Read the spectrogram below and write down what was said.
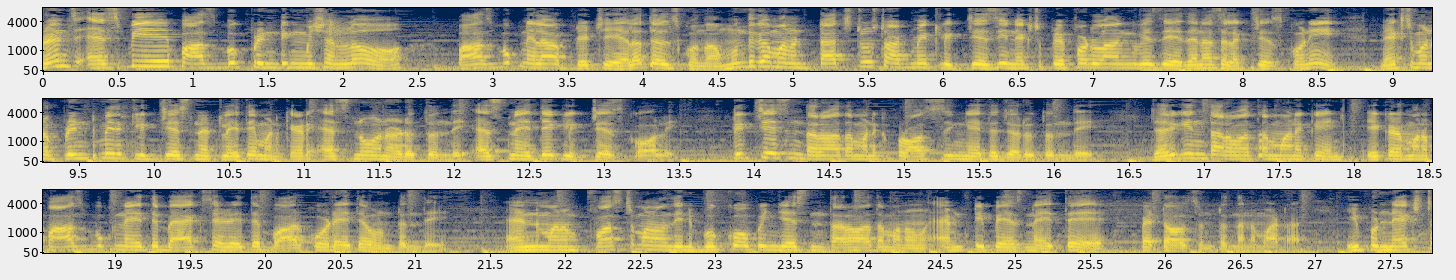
ఫ్రెండ్స్ ఎస్బీఐ పాస్బుక్ ప్రింటింగ్ మిషన్లో పాస్బుక్ని ఎలా అప్డేట్ చేయాలో తెలుసుకుందాం. ముందుగా మనం టచ్ టు స్టార్ట్ మీద క్లిక్ చేసి నెక్స్ట్ ప్రిఫర్డ్ లాంగ్వేజ్ ఏదైనా సెలెక్ట్ చేసుకొని నెక్స్ట్ మనం ప్రింట్ మీద క్లిక్ చేసినట్లయితే మనకి ఇక్కడ ఎస్ నో అని అడుగుతుంది. ఎస్ని అయితే క్లిక్ చేసుకోవాలి. క్లిక్ చేసిన తర్వాత మనకి ప్రాసెసింగ్ అయితే జరుగుతుంది. జరిగిన తర్వాత మనకి ఇక్కడ మన పాస్బుక్ని అయితే బ్యాక్ సైడ్ అయితే బార్ కోడ్ అయితే ఉంటుంది. అండ్ మనం ఫస్ట్ మనం దీన్ని బుక్ ఓపెన్ చేసిన తర్వాత మనం ఎంటీ పేజ్ని అయితే పెట్టాల్సి ఉంటుంది అనమాట ఇప్పుడు నెక్స్ట్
